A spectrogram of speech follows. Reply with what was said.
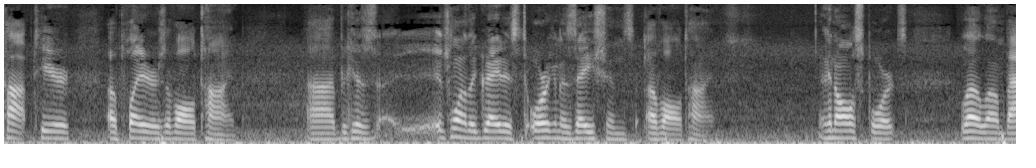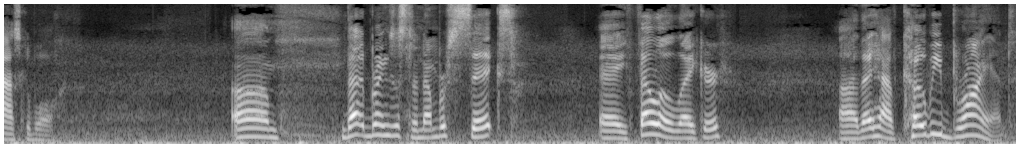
top tier of players of all time uh, because it's one of the greatest organizations of all time in all sports, let alone basketball. Um, that brings us to number six, a fellow Laker. Uh, they have Kobe Bryant,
